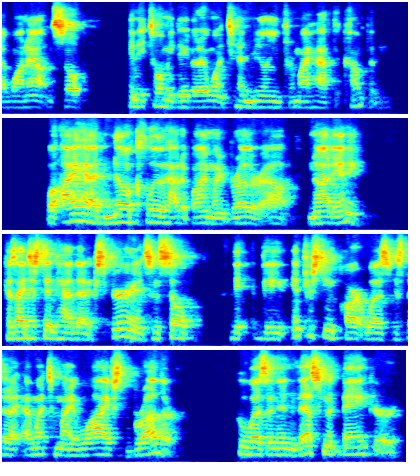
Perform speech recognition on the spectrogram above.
I want out. And so, and he told me, David, I want 10 million for my half the company. Well, I had no clue how to buy my brother out, not any, because I just didn't have that experience. And so the, the interesting part was is that I, I went to my wife's brother, who was an investment banker,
